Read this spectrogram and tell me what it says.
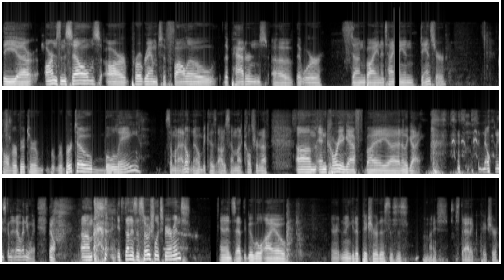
the uh, arms themselves are programmed to follow the patterns of that were done by an Italian dancer called Roberto Roberto Bolle, someone I don't know because obviously I'm not cultured enough, um, and choreographed by uh, another guy. Nobody's going to know anyway. No, um, it's done as a social experiment, and it's at the Google I/O. There, let me get a picture of this. This is a nice static picture.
